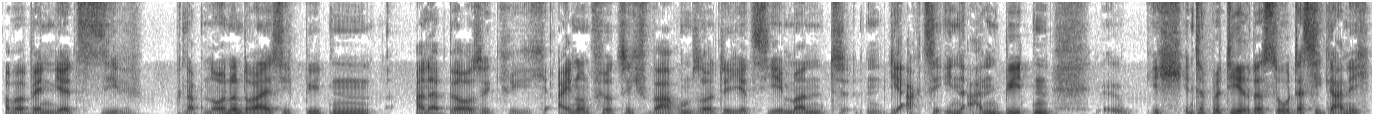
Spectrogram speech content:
Aber wenn jetzt Sie knapp 39 bieten, an der Börse kriege ich 41. Warum sollte jetzt jemand die Aktie Ihnen anbieten? Ich interpretiere das so, dass Sie gar nicht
